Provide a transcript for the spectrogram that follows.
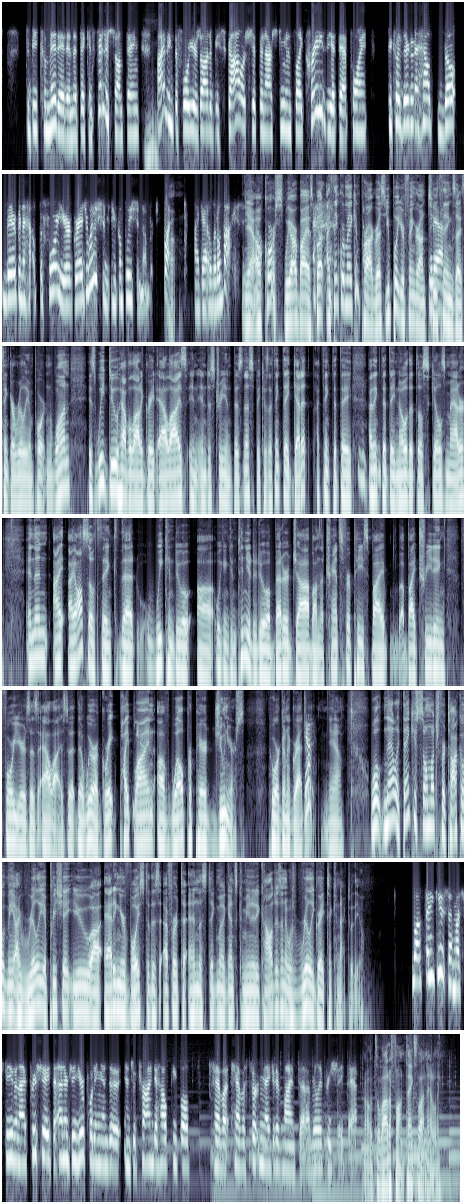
to be committed and that they can finish something. Mm-hmm. I think the four years ought to be scholarship in our students like crazy at that point because they're going to help the, they're going to help the four year graduation and completion numbers. But uh, I get a little biased. Yeah, of course we are biased, but I think we're making progress. You put your finger on two yeah. things I think are really important. One is we do have a lot of great allies in industry and business because I think they get it. I think that they mm-hmm. I think that they know that those skills matter. And then I I also think that we can do uh we can continue to do a better job on the transfer piece by by treating four years as allies. That, that we're a great pipeline of well prepared juniors who are going to graduate. Yeah. yeah. Well, Natalie, thank you so much for talking with me. I really appreciate you uh, adding your voice to this effort to end the stigma against community colleges, and it was really great to connect with you. Well, thank you so much, Steve, and I appreciate the energy you're putting into into trying to help people have a have a certain negative mindset. I really appreciate that. Well, it's a lot of fun. Thanks a lot, Natalie.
